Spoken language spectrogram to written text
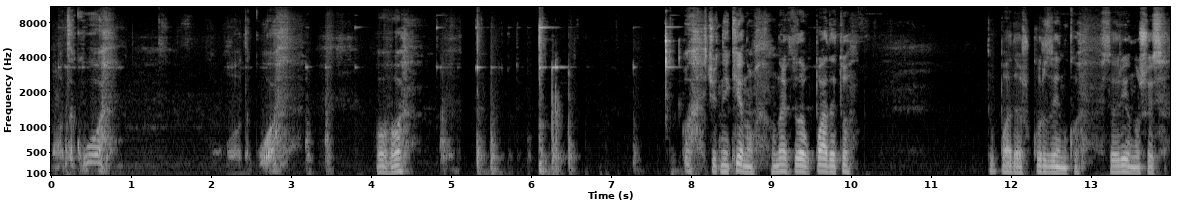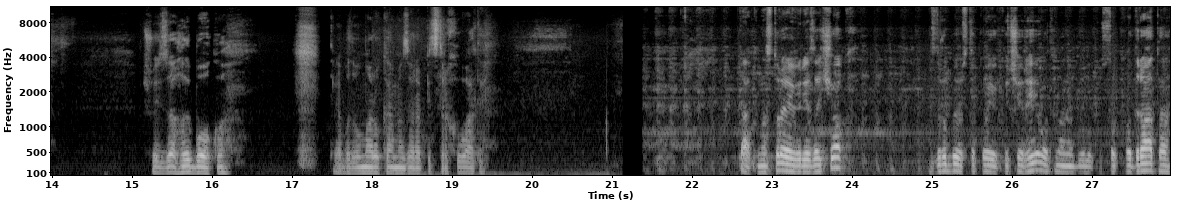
Отако. Отако. Ого. Ой, чуть не кинув. Воно як туди впаде, то, то аж в корзинку. Все рівно щось, щось заглибоко. Треба двома руками зараз підстрахувати. Так, настроїв різачок. Зробив з такої кочерги. От в мене було кусок квадрата.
